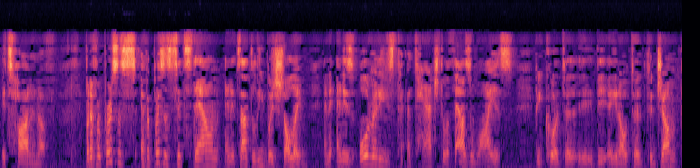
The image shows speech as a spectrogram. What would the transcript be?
It's hard enough. But if a person if a person sits down and it's not liba sholem and and is already t- attached to a thousand wires because to you know to, to jump,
